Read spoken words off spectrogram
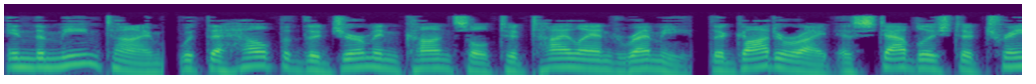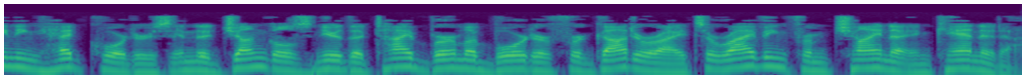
In the meantime, with the help of the German consul to Thailand Remy, the Ghadarite established a training headquarters in the jungles near the Thai-Burma border for Ghadarites arriving from China and Canada.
